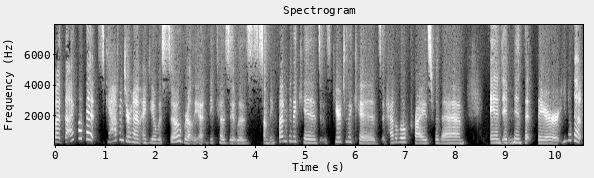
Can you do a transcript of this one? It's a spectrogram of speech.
But I thought that scavenger hunt idea was so brilliant because it was something fun for the kids. It was geared to the kids. It had a little prize for them. And it meant that they're, you know, that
